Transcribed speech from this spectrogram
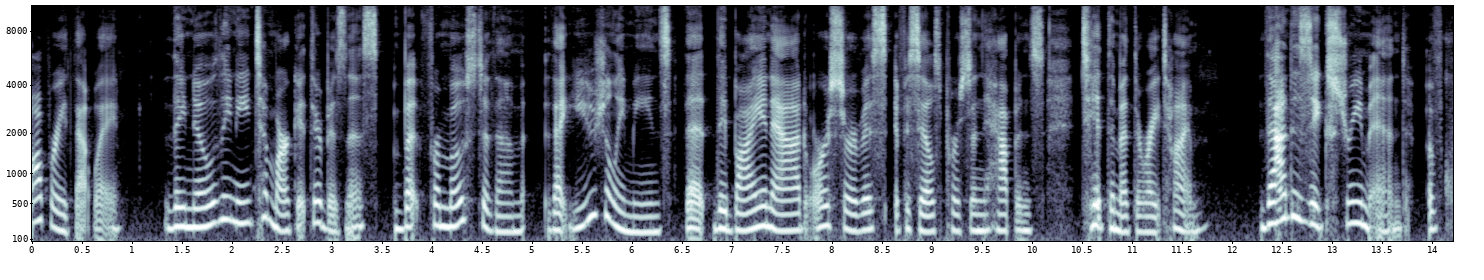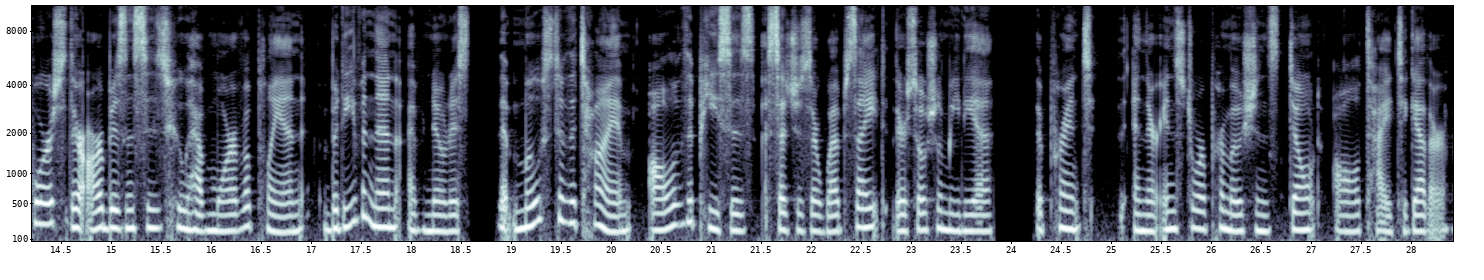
operate that way. They know they need to market their business, but for most of them, that usually means that they buy an ad or a service if a salesperson happens to hit them at the right time. That is the extreme end. Of course, there are businesses who have more of a plan, but even then, I've noticed that most of the time, all of the pieces, such as their website, their social media, the print, and their in store promotions, don't all tie together.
